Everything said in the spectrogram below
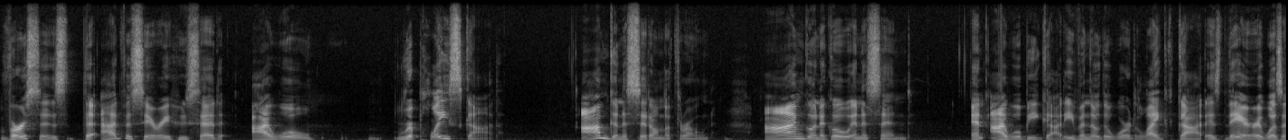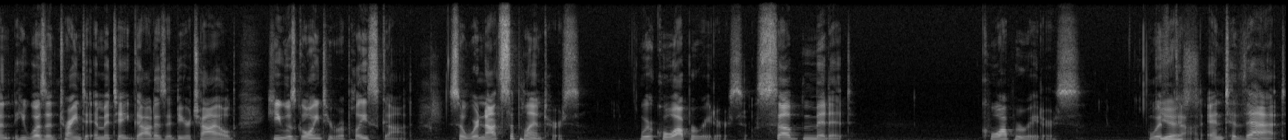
versus the adversary who said, I will replace God. I'm going to sit on the throne. I'm going to go and ascend and I will be God. Even though the word like God is there, it wasn't he wasn't trying to imitate God as a dear child. He was going to replace God. So we're not supplanters. We're cooperators. Submitted cooperators with Yes. God. And to that,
